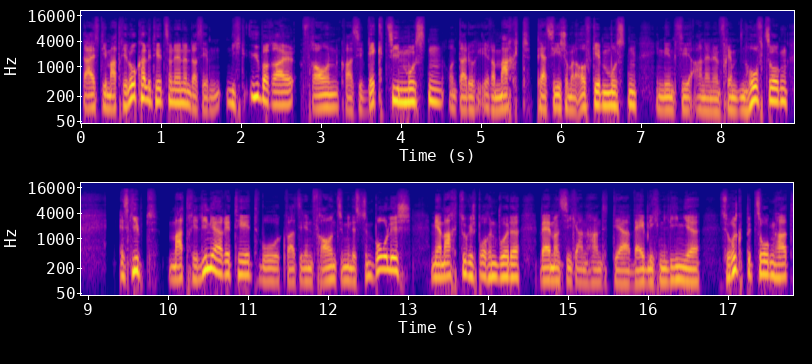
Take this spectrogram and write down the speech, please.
Da ist die Matrilokalität zu nennen, dass eben nicht überall Frauen quasi wegziehen mussten und dadurch ihre Macht per se schon mal aufgeben mussten, indem sie an einen fremden Hof zogen. Es gibt Matrilinearität, wo quasi den Frauen zumindest symbolisch mehr Macht zugesprochen wurde, weil man sich anhand der weiblichen Linie zurückbezogen hat.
